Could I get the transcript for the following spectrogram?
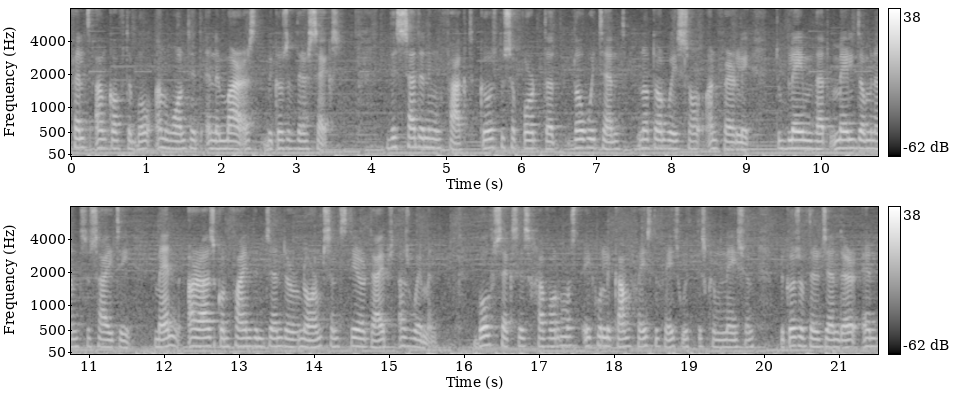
felt uncomfortable, unwanted and embarrassed because of their sex. This saddening fact goes to support that though we tend, not always so unfairly, to blame that male dominant society, men are as confined in gender norms and stereotypes as women. Both sexes have almost equally come face to face with discrimination because of their gender, and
